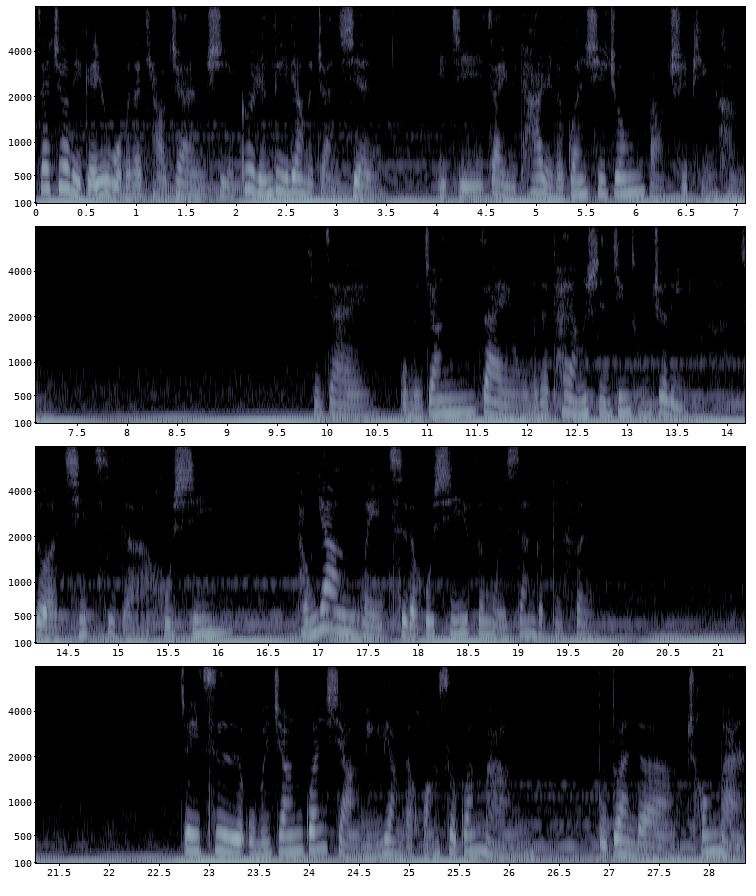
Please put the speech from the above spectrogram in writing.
在这里给予我们的挑战是个人力量的展现，以及在与他人的关系中保持平衡。现在，我们将在我们的太阳神经丛这里做七次的呼吸，同样每一次的呼吸分为三个部分。这一次，我们将观想明亮的黄色光芒，不断的充满，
